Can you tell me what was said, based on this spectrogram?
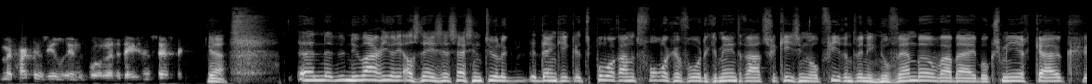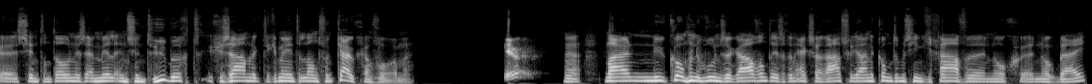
met hart en ziel in voor de D66. Ja, en nu waren jullie als D66 natuurlijk, denk ik, het spoor aan het volgen voor de gemeenteraadsverkiezingen op 24 november. Waarbij Boksmeer, Kuik, Sint-Antonis en Mil en Sint-Hubert gezamenlijk de gemeente Land van Kuik gaan vormen. Ja. Ja, maar nu komende woensdagavond is er een extra raadsvergadering. Komt er misschien Graven nog, uh, nog bij.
